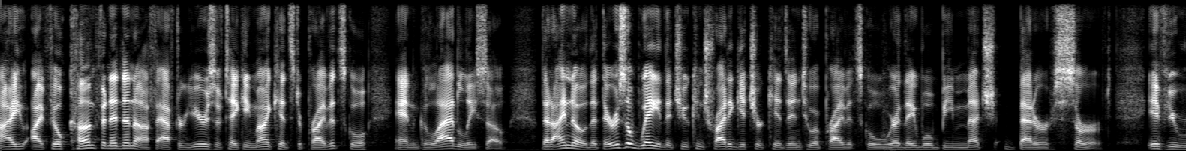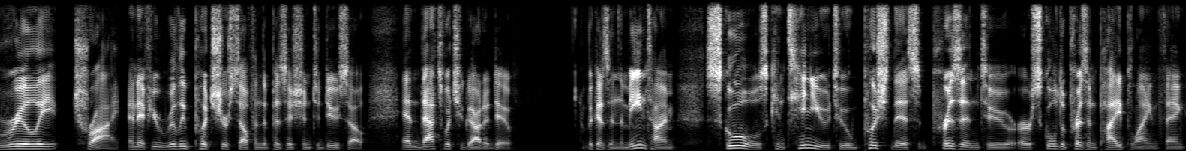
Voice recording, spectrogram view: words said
I, I feel confident enough after years of taking my kids to private school, and gladly so, that I know that there is a way that you can try to get your kids into a private school where they will be much better served if you really try and if you really put yourself in the position to do so. And that's what you got to do because in the meantime schools continue to push this prison to or school to prison pipeline thing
